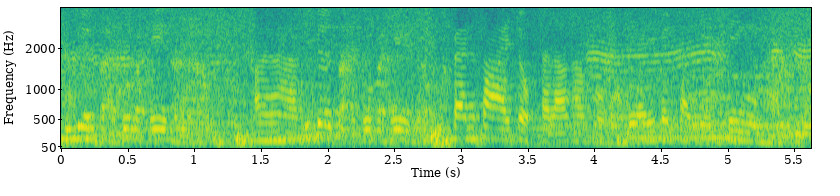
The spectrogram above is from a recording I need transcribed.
ที่เดินสายทั่วประเทศนะครับอะไรนะครับที่เดินสายทั่วประเทศนะแฟนซายจบไปแล้วครับผมอันนี้อันนี้เป็นแฟนมิทติ้งมีจัดอีกไหมคะลู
